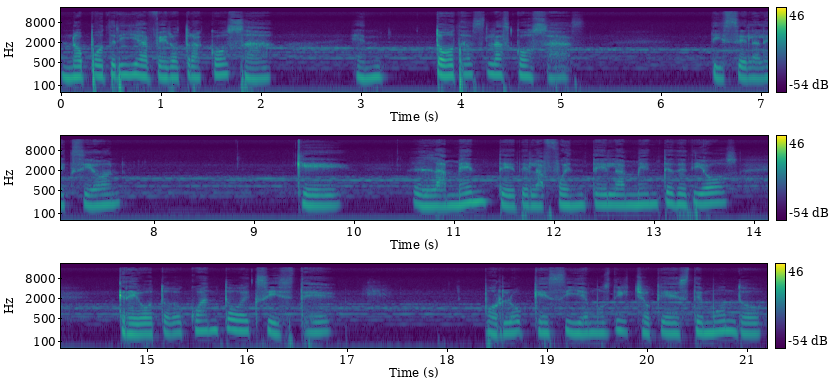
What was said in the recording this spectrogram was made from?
no podría ver otra cosa en todas las cosas. Dice la lección, que la mente de la fuente, la mente de Dios, creó todo cuanto existe, por lo que si hemos dicho que este mundo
